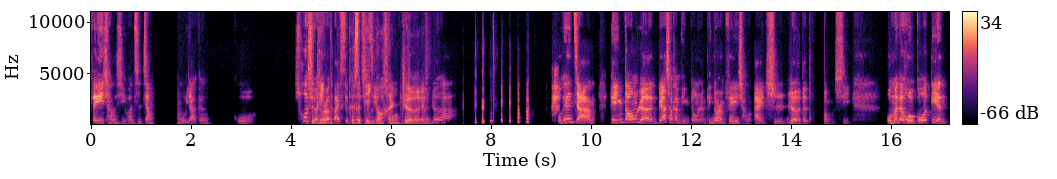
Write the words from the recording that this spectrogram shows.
非常喜欢吃姜。母鸭跟锅，或许很多人百思不得其解，可是屏东很热哎，很热啊！我跟你讲，屏东人不要小看屏东人，屏东人非常爱吃热的东西。我们的火锅店，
